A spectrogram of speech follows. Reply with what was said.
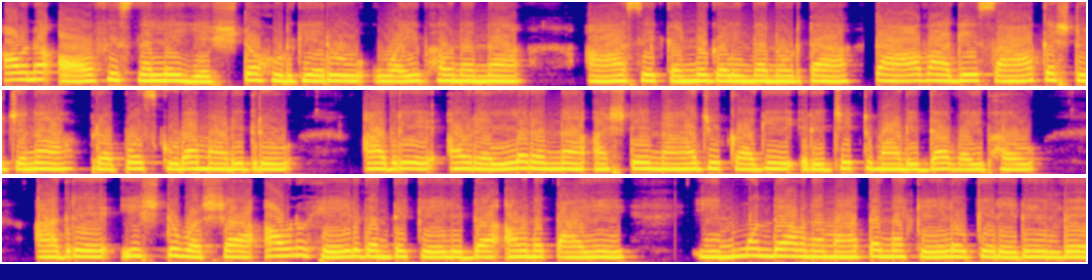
ಅವನ ಆಫೀಸ್ನಲ್ಲೇ ಎಷ್ಟೋ ಹುಡುಗಿಯರು ವೈಭವ್ನನ್ನ ಆಸೆ ಕಣ್ಣುಗಳಿಂದ ನೋಡ್ತಾ ತಾವಾಗೆ ಸಾಕಷ್ಟು ಜನ ಪ್ರಪೋಸ್ ಕೂಡ ಮಾಡಿದ್ರು. ಆದ್ರೆ ಅವರೆಲ್ಲರನ್ನ ಅಷ್ಟೇ ನಾಜೂಕಾಗಿ ರಿಜೆಕ್ಟ್ ಮಾಡಿದ್ದ ವೈಭವ್. ಆದ್ರೆ ಇಷ್ಟು ವರ್ಷ ಅವನು ಹೇಳಿದಂತೆ ಕೇಳಿದ್ದ ಅವನ ತಾಯಿ, ಇನ್ಮುಂದೆ ಅವನ ಮಾತನ್ನ ಕೇಳೋಕೆ ರೆಡಿ ಇಲ್ದೆ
